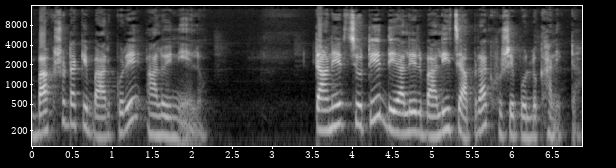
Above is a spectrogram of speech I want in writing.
বাক্সটাকে বার করে আলোয় নিয়ে এলো। টানের চোটে দেয়ালের বালি চাপড়া খসে পড়ল খানিকটা।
